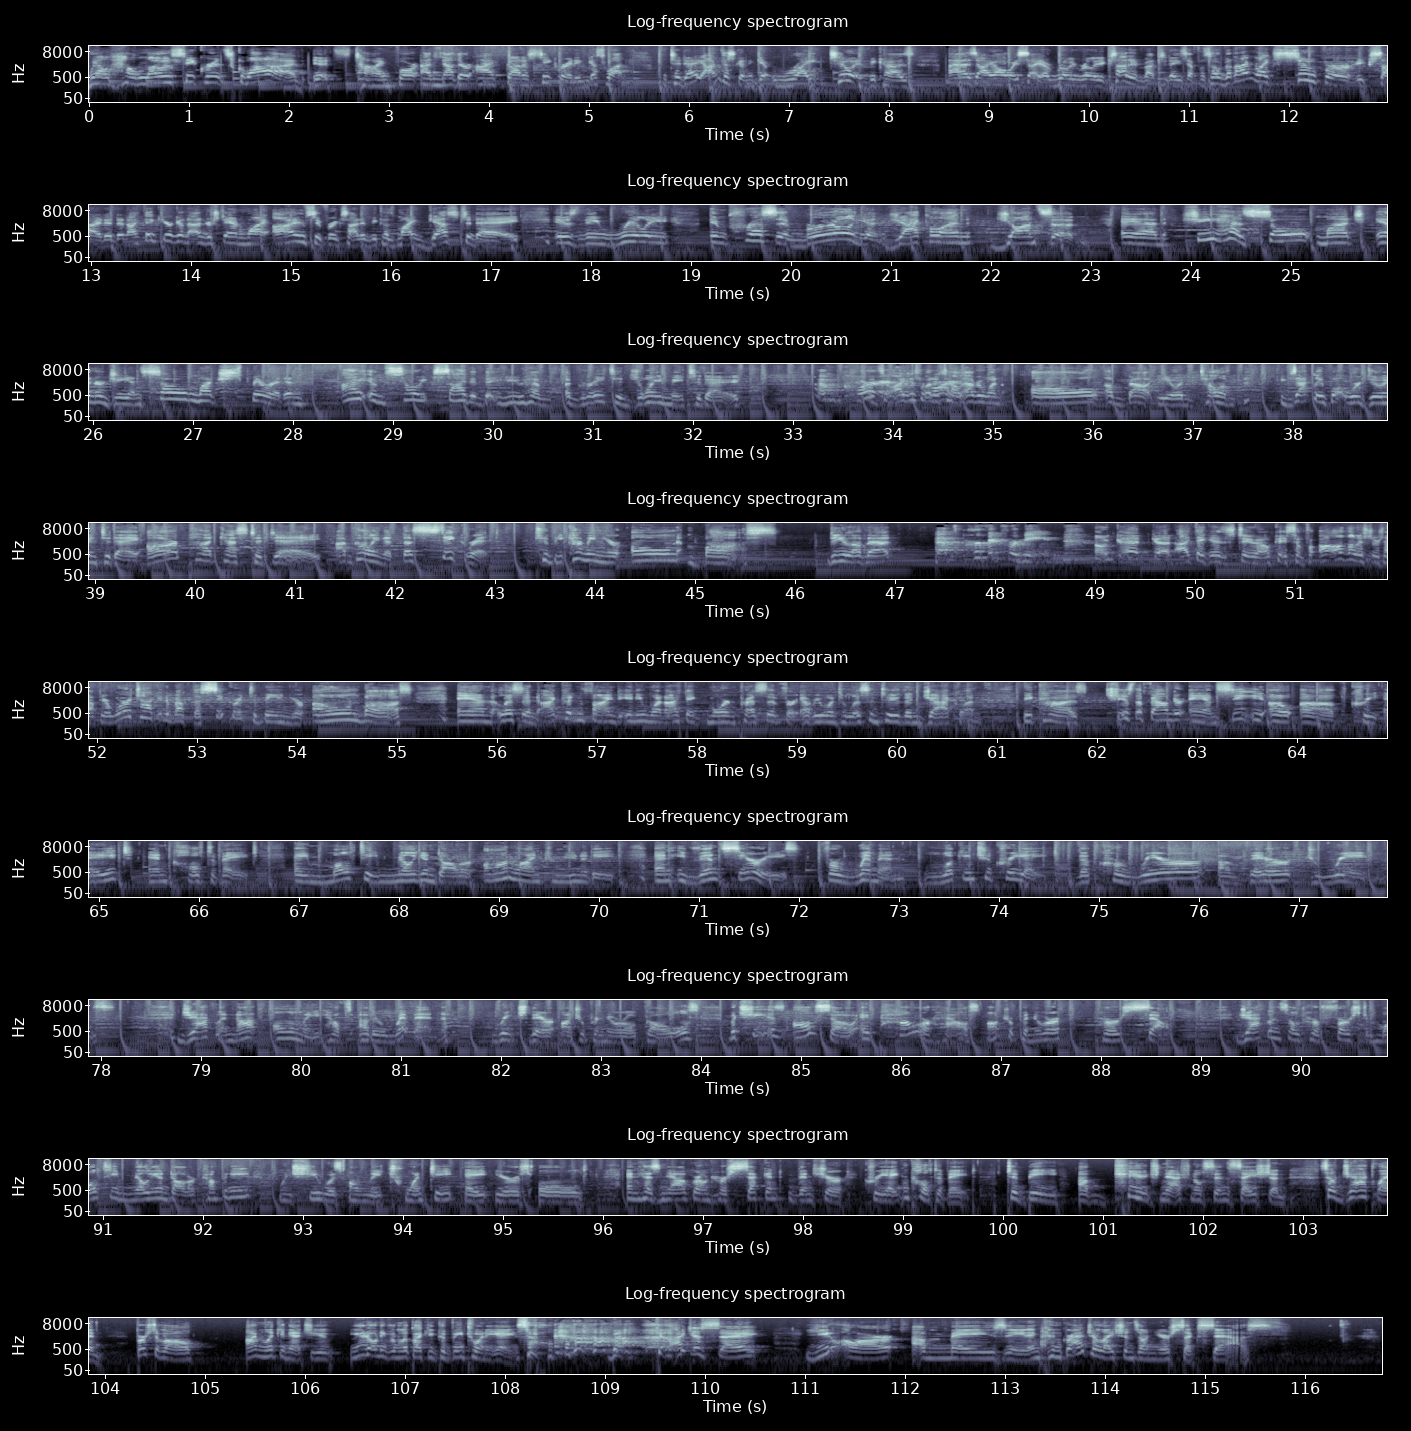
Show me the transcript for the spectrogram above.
Well, hello, Secret Squad. It's time for another I've Got a Secret. And guess what? Today, I'm just going to get right to it because, as I always say, I'm really, really excited about today's episode, but I'm like super excited. And I think you're going to understand why I'm super excited because my guest today is the really impressive, brilliant Jaclyn Johnson. And she has so much energy and so much spirit. And I am so excited that you have agreed to join me today. Of course. And so I just want course. to tell everyone all about you and tell them exactly what we're doing today. Our podcast today, I'm calling it The Secret to Becoming Your Own Boss. Do you love that? That's perfect for me. Oh, good, good. I think it is too. Okay, so for all the listeners out there, we're talking about the secret to being your own boss. And listen, I couldn't find anyone I think more impressive for everyone to listen to than Jaclyn because she is the founder and CEO of Create and Cultivate, a multi million dollar online community and event series for women looking to create the career of their dreams. Jaclyn not only helps other women reach their entrepreneurial goals, but she is also a powerhouse entrepreneur herself. Jaclyn sold her first multi million dollar company when she was only 28 years old and has now grown her second venture, Create and Cultivate, to be a huge national sensation. So, Jaclyn, first of all, I'm looking at you. You don't even look like you could be 28. So, but can I just say, you are amazing and congratulations on your success.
